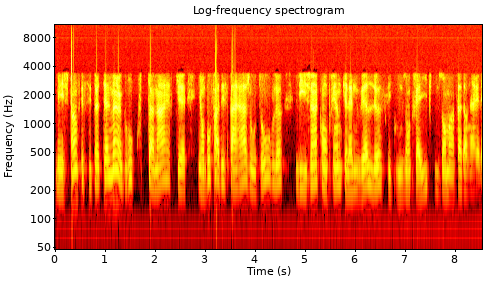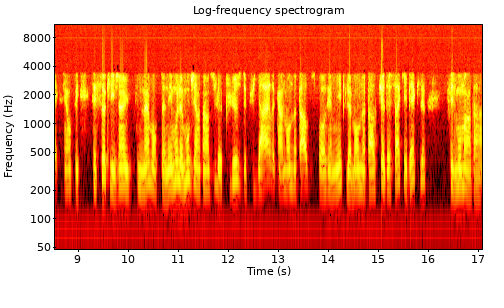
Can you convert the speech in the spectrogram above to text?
Mais je pense que c'est un- tellement un gros coup de tonnerre qu'ils ont beau faire des sparages autour, là, les gens comprennent que la nouvelle, là, c'est qu'ils nous ont trahis puis qu'ils nous ont menti à la dernière élection. C'est, c'est ça que les gens, ultimement, vont tenir. Moi, le mot que j'ai entendu le plus depuis hier, quand le monde me parle du troisième lien puis le monde ne parle que de ça à Québec, c'est le mot menteur.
